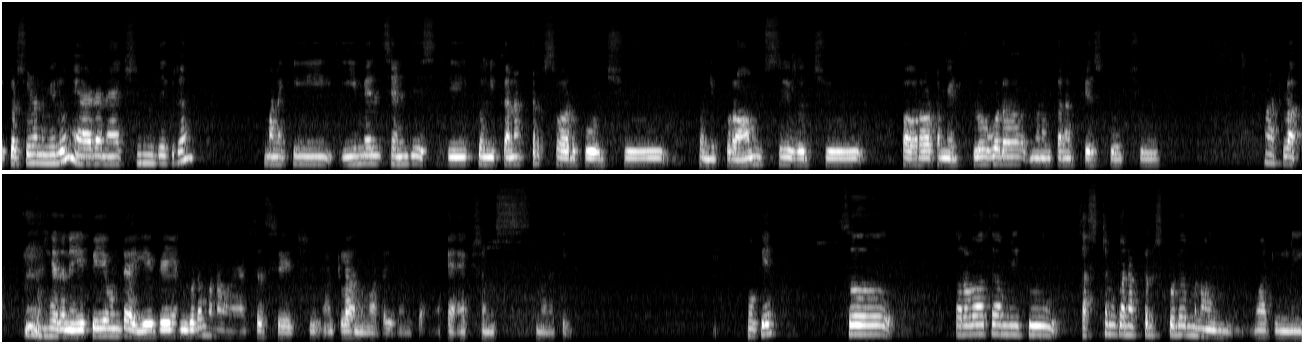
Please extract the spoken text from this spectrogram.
ఇక్కడ చూడండి మీరు యాడ్ అండ్ యాక్షన్ దగ్గర మనకి ఈమెయిల్ సెండ్ చేసిద్ది. కొన్ని కనెక్టర్స్ వాడుకోవచ్చు కొన్ని ప్రాంప్ట్స్ ఇవ్వచ్చు పవర్ ఆటోమేట్ ఫ్లో కూడా మనం కనెక్ట్ చేసుకోవచ్చు. అట్లా ఏదైనా ఏపీఐ ఉంటే ఆ ఏపీఐని కూడా మనం యాక్సెస్ చేయొచ్చు. అట్లా అనమాట ఇదంతా. ఒక యాక్షన్స్ మనకి. ఓకే? సో తర్వాత మీకు కస్టమ్ కనెక్టర్స్ కూడా మనం వాటిని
